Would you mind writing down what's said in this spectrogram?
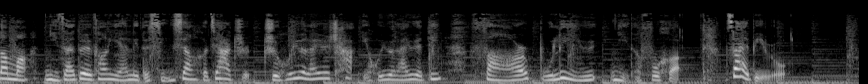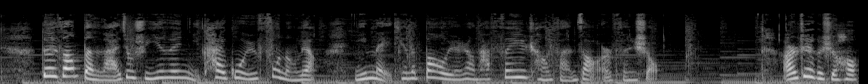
那么你在对方眼里的形象和价值只会越来越差，也会越来越低，反而不利于你的复合。再比如，对方本来就是因为你太过于负能量，你每天的抱怨让他非常烦躁而分手。而这个时候，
